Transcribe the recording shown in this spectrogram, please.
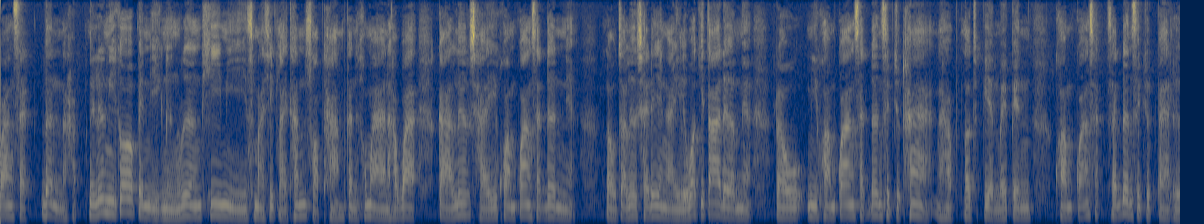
กว้างแซดเดิลนะครับในเรื่องื่องนี้ก็เป็นอีกหนึ่งเรื่องที่มีสมาชิกหลายท่านสอบถามกันเข้ามานะครับ ว่าการเลือกใช้ความกว้างแซดเดิลเนี่ยเราจะเลือกใช้ได้ยังไง หรือว่ากีตาร์เดิมเนี่ยเรามีความกว้างแซดเดิล10.5 นะครับ เราจะเปลี่ยนไปเป็นความกว้างแซดเดิล10.8 หรือ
